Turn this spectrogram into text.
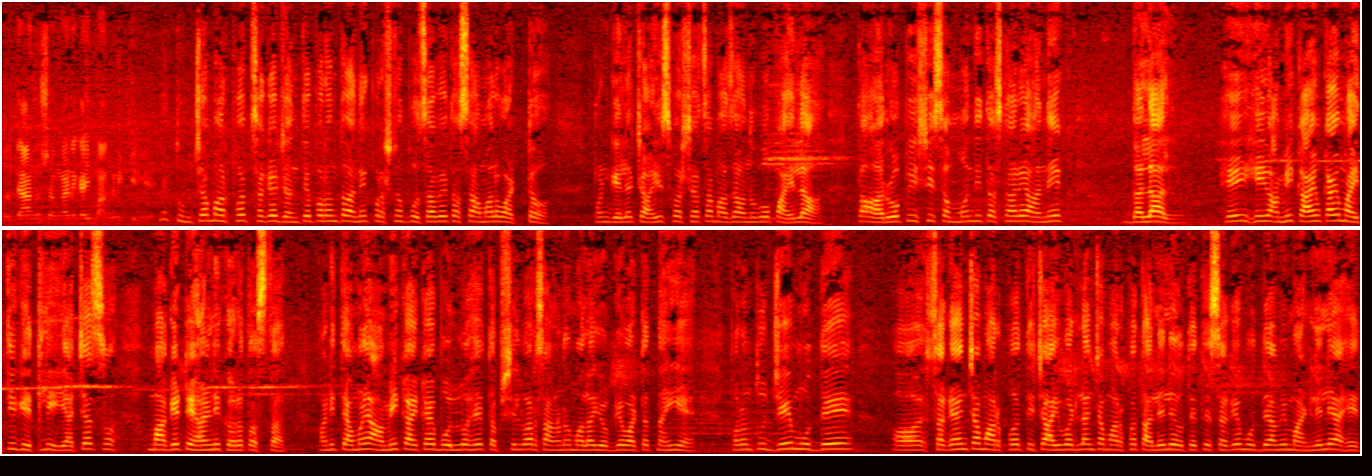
तर त्या अनुषंगाने काही मागणी केली आहे. तुमच्या मार्फत सगळ्या जनतेपर्यंत अनेक प्रश्न पोचावेत असं आम्हाला वाटतं. पण गेल्या चाळीस वर्षाचा माझा अनुभव पाहिला तर आरोपीशी संबंधित असणारे अनेक दलाल हे हे आम्ही काय काय माहिती घेतली याच्याच मागे टेहाळणी करत असतात. आणि त्यामुळे आम्ही काय काय बोललो हे तपशीलवार सांगणं मला योग्य वाटत नाही आहे परंतु जे मुद्दे सगळ्यांच्या मार्फत तिच्या आईवडिलांच्या मार्फत आलेले होते. ते सगळे मुद्दे आम्ही मांडलेले आहेत.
